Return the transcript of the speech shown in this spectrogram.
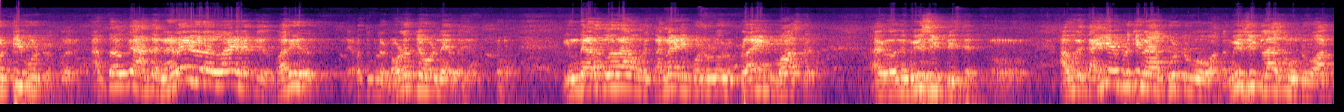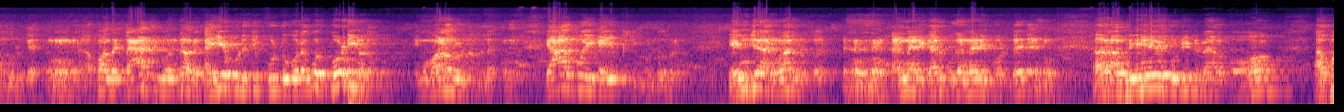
ஒட்டி போட்டிருப்பாரு. அந்த அளவுக்கு அந்த நினைவுகள் எல்லாம் எனக்கு வருகிறது. இடத்துக்குள்ள நுழைஞ்ச உடனே வருகிறது. இந்த இடத்துல தான் ஒரு கண்ணாடி போட்டு ஒரு பிளைண்ட் மாஸ்டர் அவங்க வந்து மியூசிக் டீச்சர் அவங்க கையை பிடிச்சி நான் கூட்டு போவோம் அந்த மியூசிக் கிளாஸும் ஒன்று வார்த்தை இருக்கு. அப்போ அந்த கிளாஸுக்கு வந்து அவர் கையை பிடிச்சி கூட்டு போறதுக்கு ஒரு போட்டி நடக்கும். எங்கள் மாணவர்கள் யார் போய் கையை பிடிச்சி கூட்டு வர்றாங்க எம்ஜிஆர் மாதிரி இருப்பார். கண்ணாடி கருப்பு கண்ணாடி போட்டு அவர் அப்படியே கூட்டிட்டு மேலே போவோம். அப்போ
